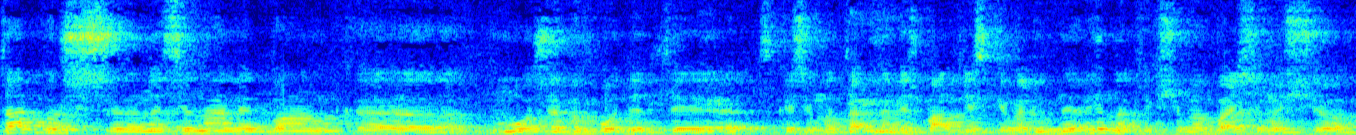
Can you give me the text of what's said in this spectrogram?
Також Національний банк може виходити, скажімо так, на міжбанківський валютний ринок, якщо ми бачимо, що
